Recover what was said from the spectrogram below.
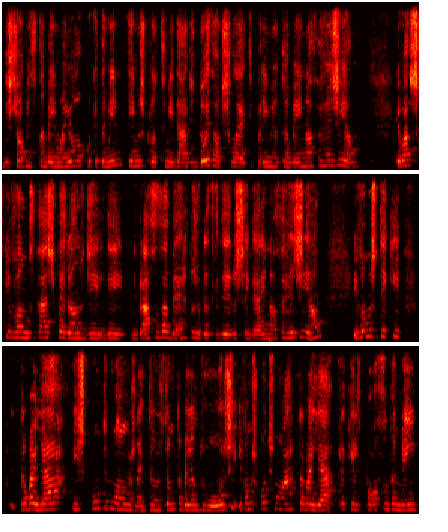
de shoppings também maior, porque também temos proximidade de dois outlets premium também em nossa região. Eu acho que vamos estar esperando de, de, de braços abertos os brasileiros chegarem em nossa região e vamos ter que trabalhar e continuamos, né? Então, estamos trabalhando hoje e vamos continuar a trabalhar para que eles possam também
